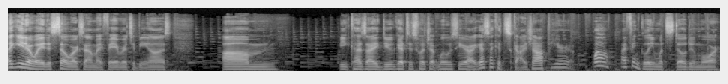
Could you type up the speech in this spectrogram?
like either way, this still works out in my favor to be honest. Um, because I do get to switch up moves here. I guess I could Sky Chop here. Well, I think Gleam would still do more.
